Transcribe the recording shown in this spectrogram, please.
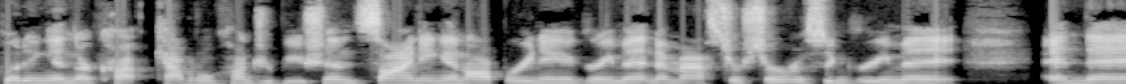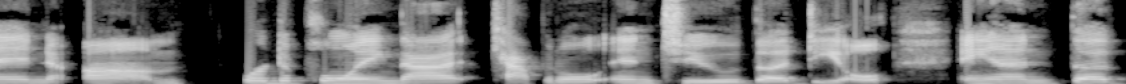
putting in their co- capital contribution, signing an operating agreement and a master service agreement, and then um, we're deploying that capital into the deal. And the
